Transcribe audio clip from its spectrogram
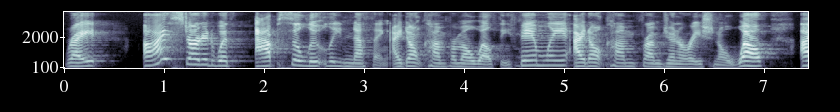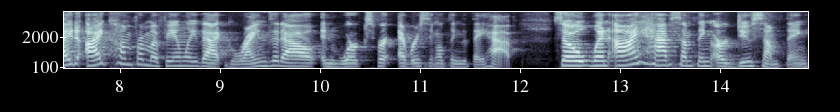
Right. I started with absolutely nothing. I don't come from a wealthy family. I don't come from generational wealth. I, I come from a family that grinds it out and works for every single thing that they have. So when I have something or do something,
